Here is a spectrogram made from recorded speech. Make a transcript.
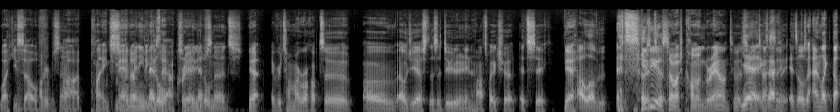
like yourself, 100%. are playing so commander many because metal, they are so many metal nerds. Yeah. Every time I rock up to uh, LGS, there's a dude in an In Hearts Wake shirt. It's sick. Yeah, I love it. It's so gives you dope. so much common ground too. It's yeah, fantastic. exactly. It's awesome. And like the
